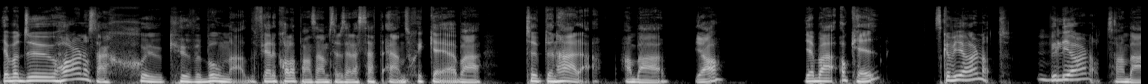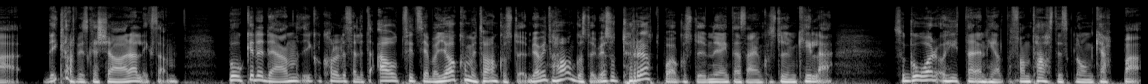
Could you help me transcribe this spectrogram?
Jag bara, du har du någon sån här sjuk huvudbonad? För jag hade kollat på hans hemsida, så jag hade sett en, så skickade jag, jag bara, typ den här. Han bara, ja. Jag bara, okej, ska vi göra något? Vill du göra något? Så han bara, det är klart vi ska köra liksom. Bokade den, gick och kollade så lite outfits, jag bara, jag kommer inte ha en kostym, jag vill inte ha en kostym, jag är så trött på att ha kostym när jag inte ens är en kostymkille. Så går och hittar en helt fantastisk lång kappa,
